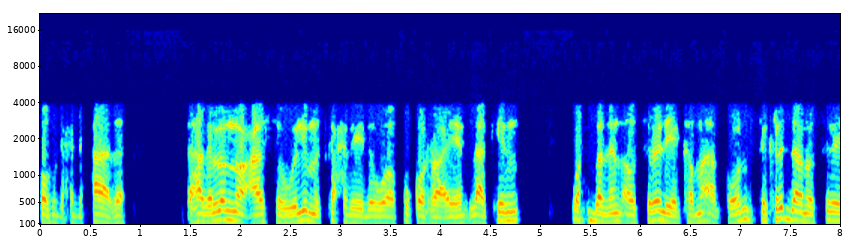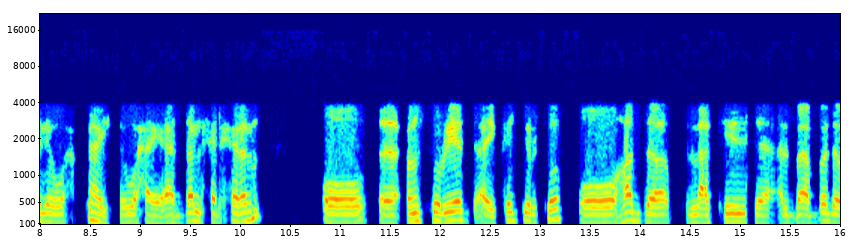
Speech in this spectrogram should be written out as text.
qof dhexdhexaada. Hadallo noocaasa weli maskaxdayda waa ku qoraayeen laakiin wax badan australia kama aqoon. Fikraddan australia wax ka haysta waxay ahayd dal xirxiran oo cunsuriyad ay ka jirto oo hadda laakiinse albaabada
